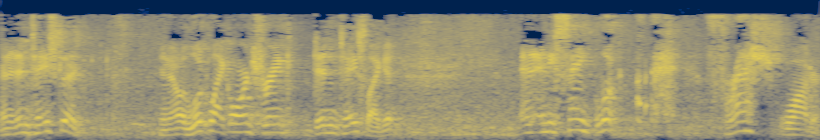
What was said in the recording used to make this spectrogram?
And it didn't taste good. You know, it looked like orange drink, didn't taste like it. And, and he's saying, look, fresh water.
